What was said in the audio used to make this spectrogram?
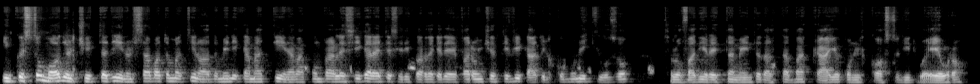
In questo modo il cittadino il sabato mattina o la domenica mattina va a comprare le sigarette si ricorda che deve fare un certificato, il comune chiuso se lo fa direttamente dal tabaccaio con il costo di 2 euro.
